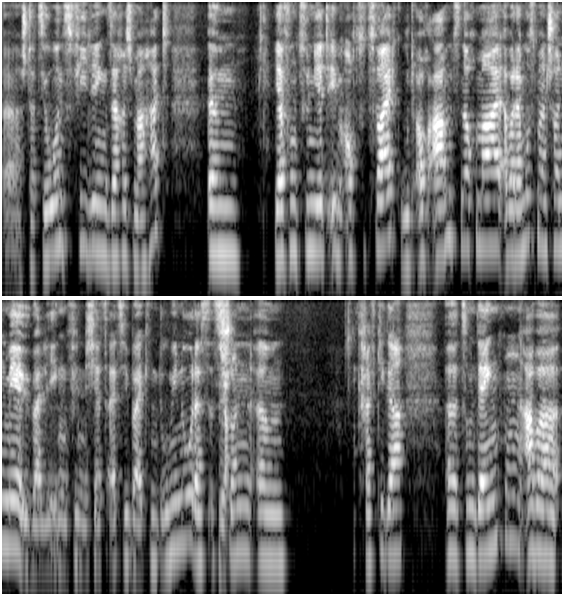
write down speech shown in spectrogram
äh, Stationsfeeling, sag ich mal, hat. Ähm, ja, funktioniert eben auch zu zweit gut, auch abends nochmal, aber da muss man schon mehr überlegen, finde ich jetzt, als wie bei King Domino. Das ist Ja. schon ähm, kräftiger äh, zum Denken, aber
